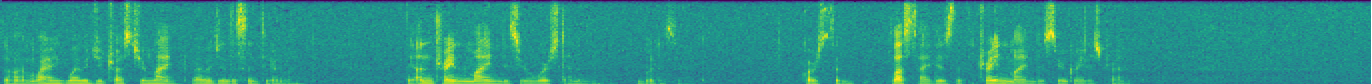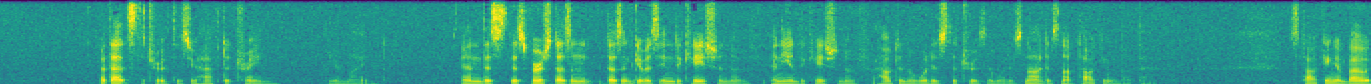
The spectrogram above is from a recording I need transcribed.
So why why would you trust your mind? Why would you listen to your mind? The untrained mind is your worst enemy, Buddha said. Of course, the plus side is that the trained mind is your greatest friend. But that's the truth, is you have to train your mind. And this, this verse doesn't doesn't give us indication of any indication of how to know what is the truth and what is not. It's not talking about that. It's talking about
